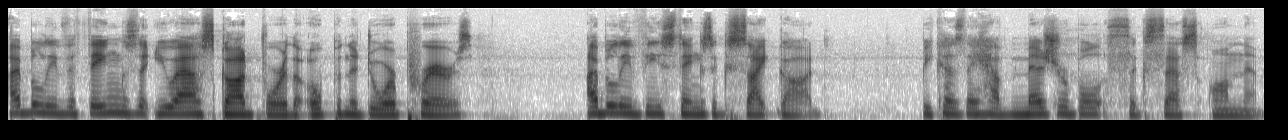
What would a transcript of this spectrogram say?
I believe the things that you ask God for, the open the door prayers, I believe these things excite God because they have measurable success on them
